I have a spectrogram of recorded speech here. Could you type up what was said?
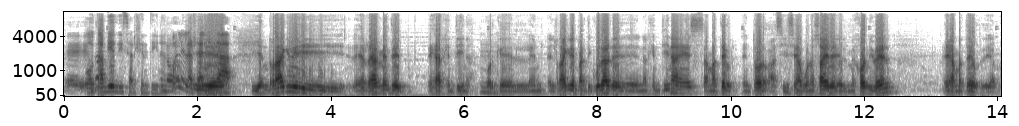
Eh, O no, también dice Argentina. No. ¿Cuál es la Y, realidad? eh, Y, en rugby eh, realmente es Argentina, Mm. porque el, en- el rugby en particular en Argentina es amateur, en todo, así sea Buenos Aires el mejor nivel, es amateur, digamos.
